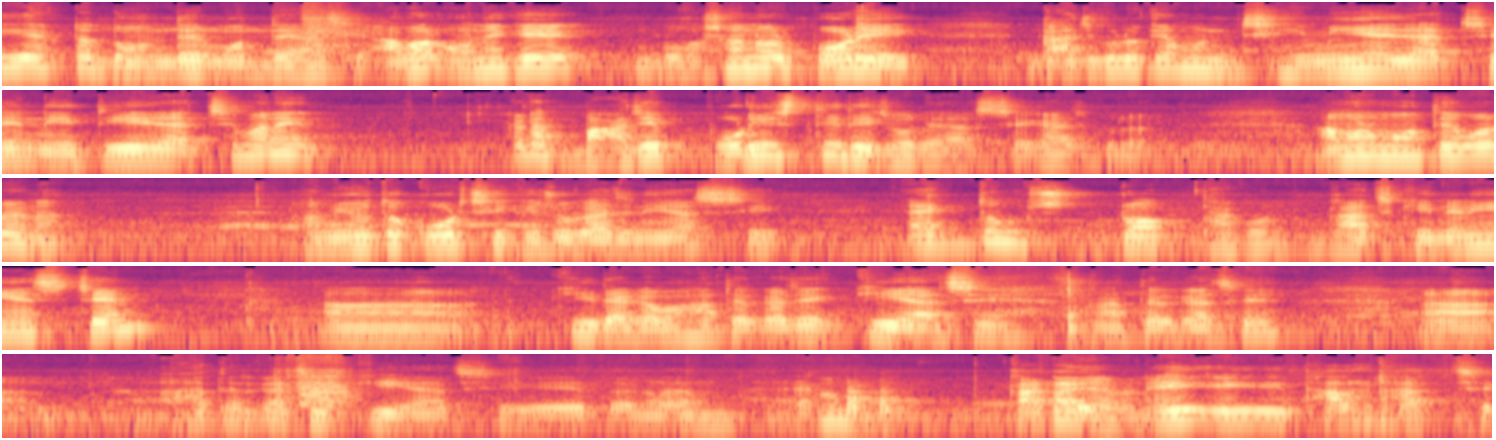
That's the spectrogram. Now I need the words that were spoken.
এই একটা দ্বন্দ্বের মধ্যে আছি। আবার অনেকে বসানোর পরেই গাছগুলো কেমন ঝিমিয়ে যাচ্ছে, নেতিয়ে যাচ্ছে মানে একটা বাজে পরিস্থিতি চলে আসছে গাছগুলোর। আমার মতে বলে না আমিও তো করছি, কিছু গাছ নিয়ে আসছি। একদম স্টপ থাকুন। গাছ কিনে নিয়ে এসছেন। কি দেখাবো? হাতের কাছে কি আছে? হাতের কাছে হাতের কাছে কি আছে? দাঁড়ান, এখন কাটা যাবে না। এই এই থালাটা আছে,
